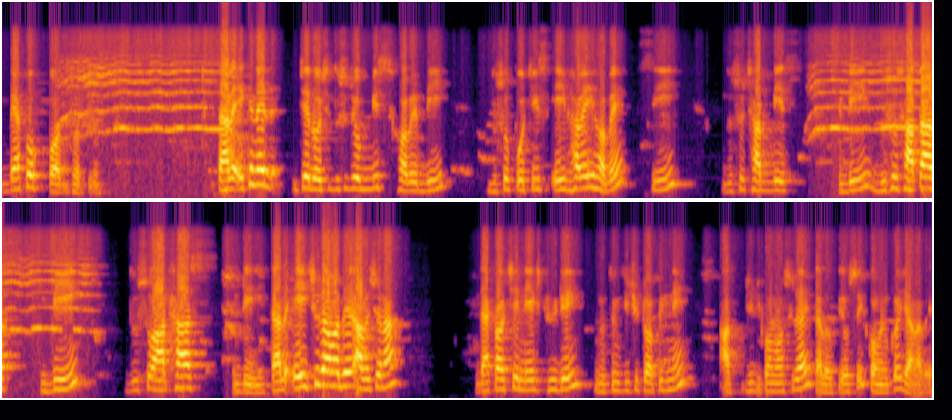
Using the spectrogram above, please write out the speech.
ব্যাপক পদ্ধতি। তাহলে এখানে যে রয়েছে দুশো চব্বিশ হবে বি, দুশো পঁচিশ এইভাবেই হবে। সি, দুশো ছাব্বিশ ডি, দুশো সাতাশ বি, দুশো আঠাশ ডি। তাহলে এই ছিল আমাদের আলোচনা। দেখা হচ্ছে নেক্সট ভিডিওই নতুন কিছু টপিক নিয়ে। আর যদি কোনো অসুবিধা হয়, তাহলে অতি অবশ্যই কমেন্ট করে জানাবে।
